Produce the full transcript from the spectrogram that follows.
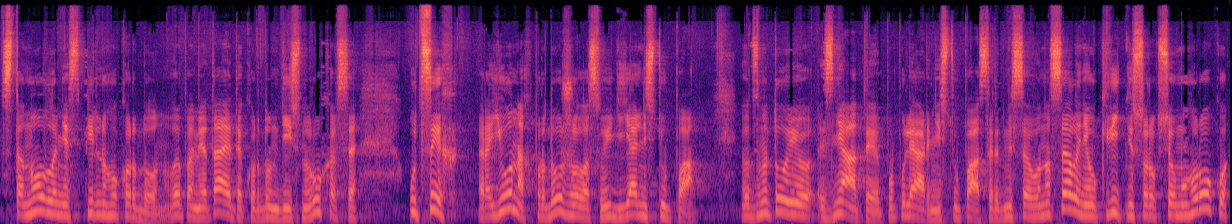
встановлення спільного кордону. Ви пам'ятаєте, кордон дійсно рухався. У цих районах продовжувала свою діяльність УПА. От з метою зняти популярність УПА серед місцевого населення у квітні 47-го року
